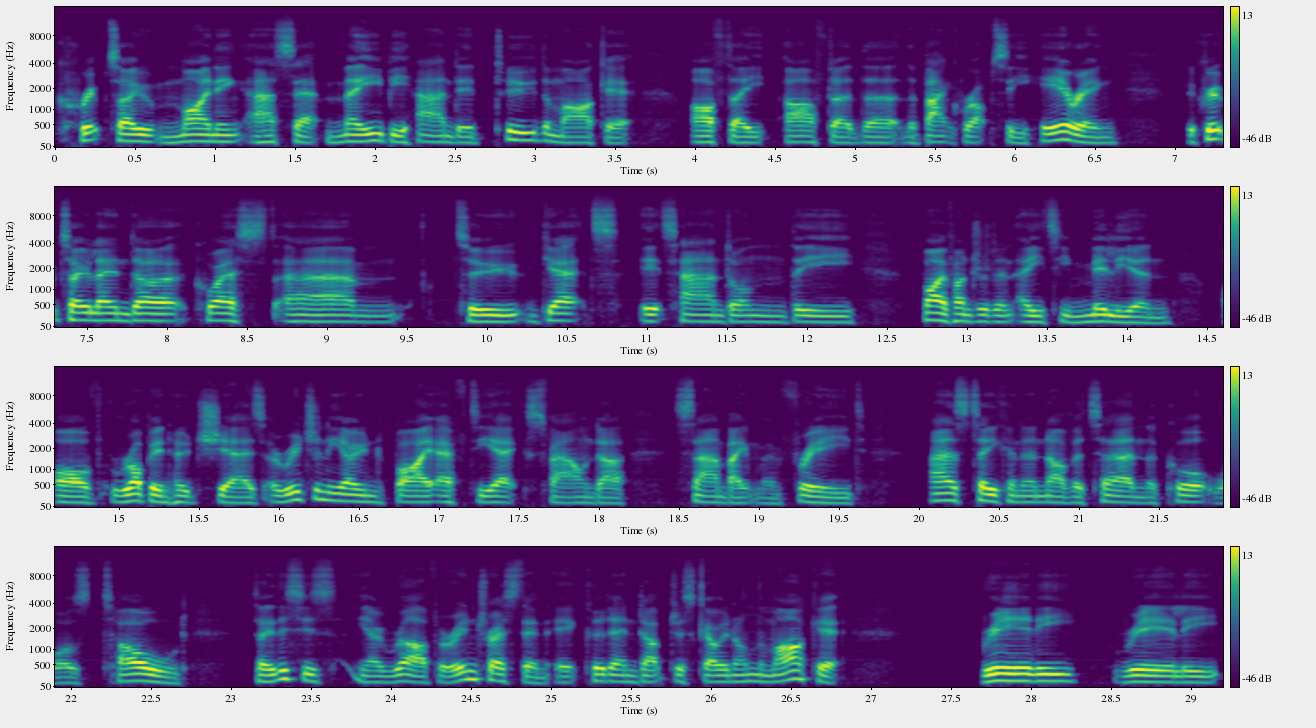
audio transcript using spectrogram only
crypto mining asset may be handed to the market after after the the bankruptcy hearing. The crypto lender Quest um, to get its hand on the 580 million of Robinhood shares originally owned by FTX founder Sam Bankman-Fried has taken another turn. The court was told. So this is you know rather interesting. It could end up just going on the market. Really, really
